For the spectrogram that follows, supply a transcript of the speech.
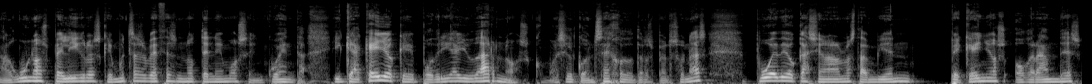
algunos peligros que muchas veces no tenemos en cuenta, y que aquello que podría ayudarnos, como es el consejo de otras personas, puede ocasionarnos también pequeños o grandes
